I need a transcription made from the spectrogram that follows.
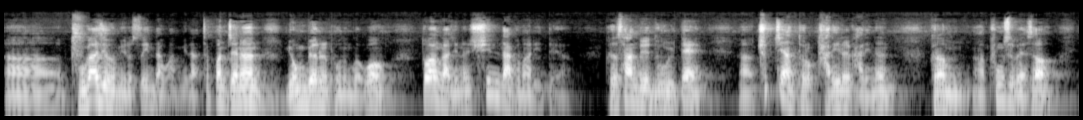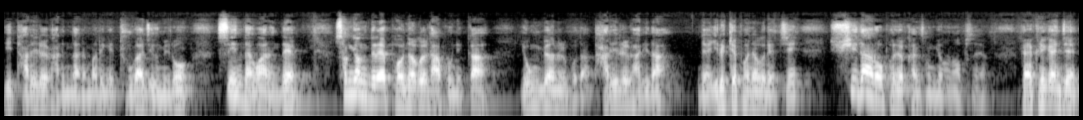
어, 두 가지 의미로 쓰인다고 합니다. 첫 번째는 용변을 보는 거고 또 한 가지는 쉰다 그 말이 있대요. 그래서 사람들이 누울 때 어, 춥지 않도록 다리를 가리는 그런 어, 풍습에서 이 다리를 가린다는 말이 이게 두 가지 의미로 쓰인다고 하는데 성경들의 번역을 다 보니까 용변을 보다 다리를 가리다 네, 이렇게 번역을 했지 쉬다로 번역한 성경은 없어요. 그러니까 이제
